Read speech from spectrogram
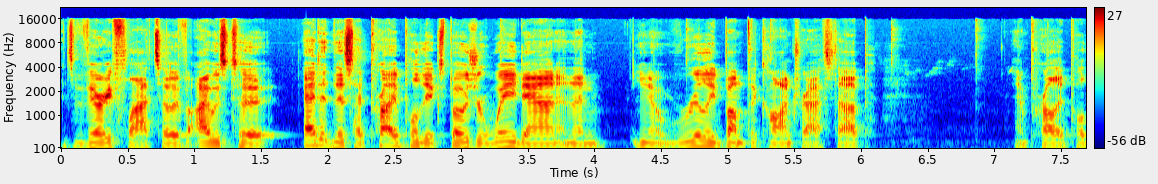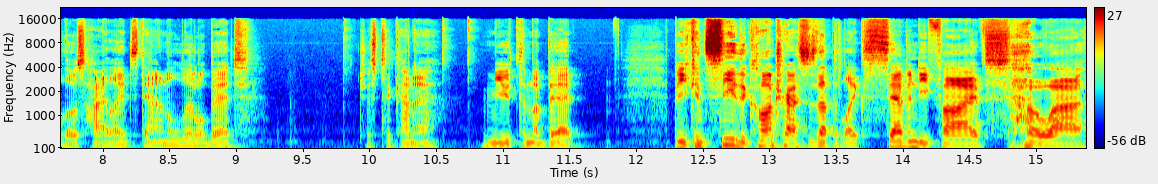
it's very flat. So if I was to edit this, I'd probably pull the exposure way down and then, you know, really bump the contrast up and probably pull those highlights down a little bit just to kind of mute them a bit. But you can see the contrast is up at like 75, so uh,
